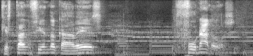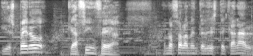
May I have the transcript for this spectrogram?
que están siendo cada vez funados. Y espero que así sea. No solamente de este canal,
